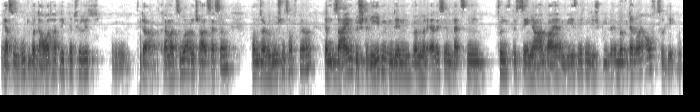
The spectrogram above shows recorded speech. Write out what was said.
ja, so gut überdauert hat, liegt natürlich wieder Klammer zu an Charles Sesser und Revolution Software. Denn sein Bestreben in den, wenn wir ehrlich sind, letzten fünf bis zehn Jahren war ja im Wesentlichen, die Spiele immer wieder neu aufzulegen.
